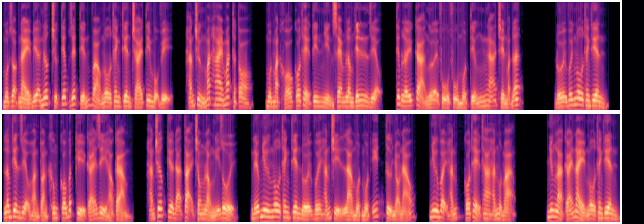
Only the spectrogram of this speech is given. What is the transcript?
Một giọt này bia nước trực tiếp giết tiến vào Ngô Thanh Thiên trái tim bộ vị, hắn trừng mắt hai mắt thật to, một mặt khó có thể tin nhìn xem Lâm Thiên Diệu, tiếp lấy cả người phù phù một tiếng ngã trên mặt đất. Đối với Ngô Thanh Thiên, Lâm Thiên Diệu hoàn toàn không có bất kỳ cái gì hảo cảm, hắn trước kia đã tại trong lòng nghĩ rồi, nếu như Ngô Thanh Thiên đối với hắn chỉ là một một ít từ nhỏ náo, như vậy hắn có thể tha hắn một mạng. Nhưng là cái này Ngô Thanh Thiên,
